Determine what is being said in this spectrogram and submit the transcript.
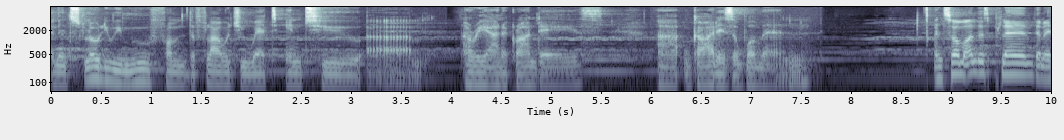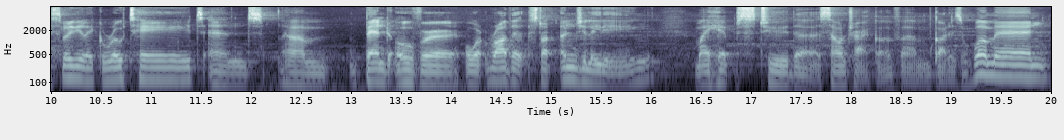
And then slowly we move from the flower duet into um, Ariana Grande's uh, God is a Woman. and so I'm on this plinth and I slowly like rotate and um, bend over, or rather start undulating my hips to the soundtrack of um, God is a Woman.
